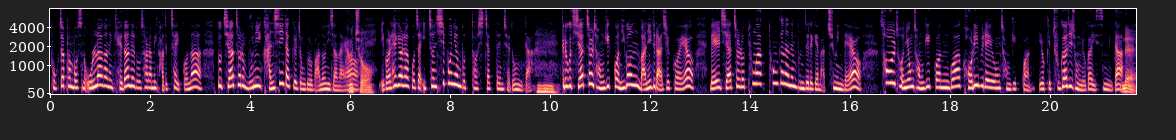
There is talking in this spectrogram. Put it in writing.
복잡한 버스는 올라가는 계단에도 사람이 가득 차 있거나 또 지하철은 문이 간신히 닫힐 정도로 만원이잖아요. 그렇죠. 이걸 해결하고자 2015년부터 시작된 제도입니다. 음. 그리고 지하철 정기권 이건 많이들 아실 거예요. 매일 지하철로 통학 통근하는 분들에게 맞춤인데요. 서울 전용 정기권과 거리 비례용 정기권 이렇게 두 가지 종류가 있습니다. 네.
